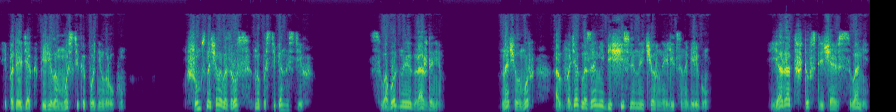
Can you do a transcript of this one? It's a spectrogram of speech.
и, подойдя к перилам мостика, поднял руку. Шум сначала возрос, но постепенно стих. «Свободные граждане!» Начал Мор, обводя глазами бесчисленные черные лица на берегу. «Я рад, что встречаюсь с вами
